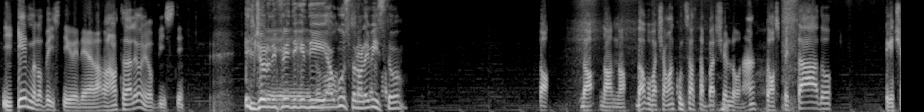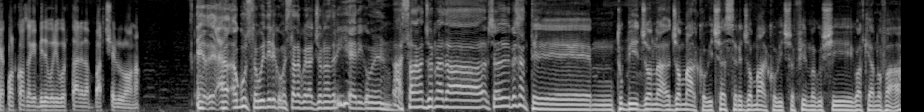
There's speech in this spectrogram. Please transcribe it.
I film l'ho visti, quindi la notte da leoni l'ho visti. Il giorno di Friedrich di Augusto non l'hai visto? No, no, no, no. Dopo facciamo anche un salto a Barcellona. Eh? T'ho aspettato perché c'è qualcosa che vi devo riportare da Barcellona. Eh, eh, Augusto, vuoi dire com'è stata quella giornata di ieri? Come... Ah, è stata una giornata. Se avete presente um, To Be John, John Malkovich, essere John Malkovich, film che uscì qualche anno fa,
